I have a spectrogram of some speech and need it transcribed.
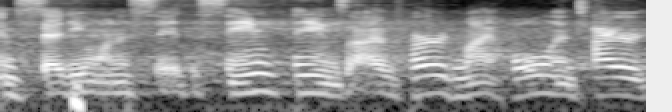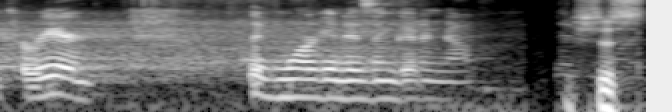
instead you want to say the same things I've heard my whole entire career. Liv Morgan isn't good enough. It's just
